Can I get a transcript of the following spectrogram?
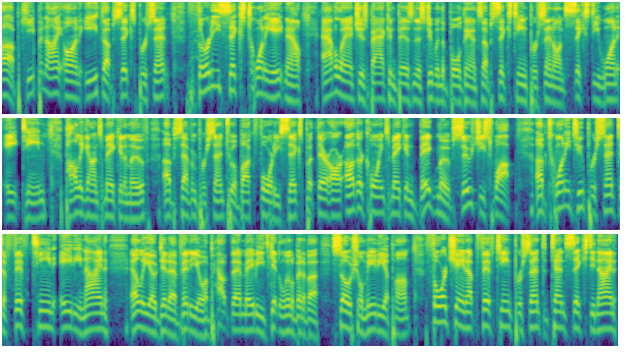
up. Keep an eye on ETH up 6%, 36.28 now. Avalanche is back in business doing the bull dance up 16% on 61.18. Polygon's making a move up 7% to a buck 46, but there are other coins making big moves. SushiSwap up 22% to 15.89. Elio did a video about them. Maybe he's getting a little bit of a social media pump. Thorchain up 15% to 1069.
